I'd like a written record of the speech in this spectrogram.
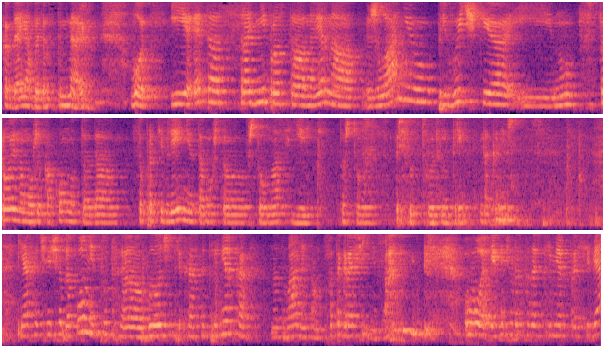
когда я об этом вспоминаю. Вот. И это сродни просто, наверное, желанию, привычке и ну, встроенному уже какому-то да, сопротивлению тому, что, что у нас есть то, что у нас присутствует внутри. Да, конечно. Я хочу еще дополнить. Тут э, был очень прекрасный пример, как назвали там фотографини. Вот, я хочу рассказать пример про себя.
